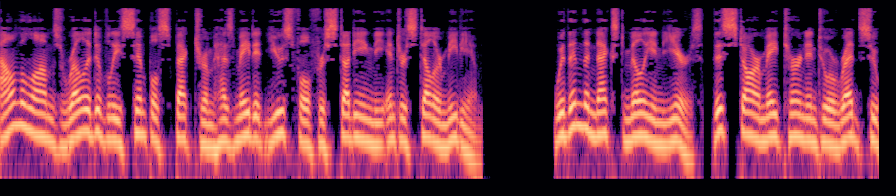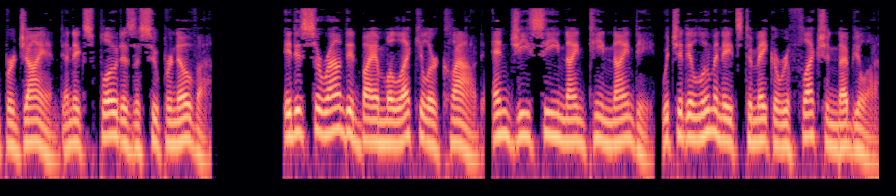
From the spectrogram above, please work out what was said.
Alnilam's relatively simple spectrum has made it useful for studying the interstellar medium. Within the next million years, this star may turn into a red supergiant and explode as a supernova. It is surrounded by a molecular cloud, NGC 1990, which it illuminates to make a reflection nebula.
